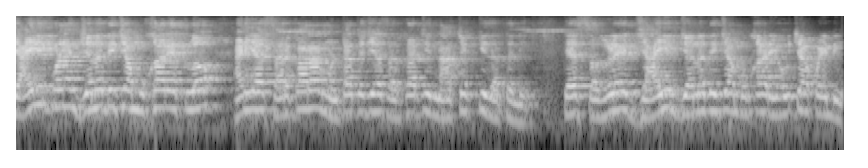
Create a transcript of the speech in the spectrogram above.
जाहीरपणान जनतेच्या मुखार येतलो आनी ह्या सरकारान म्हणटा तशी ह्या सरकारची नाचक्की जातली. ते सगळे जाहीर जनतेच्या मुखार येवच्या पयलीं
